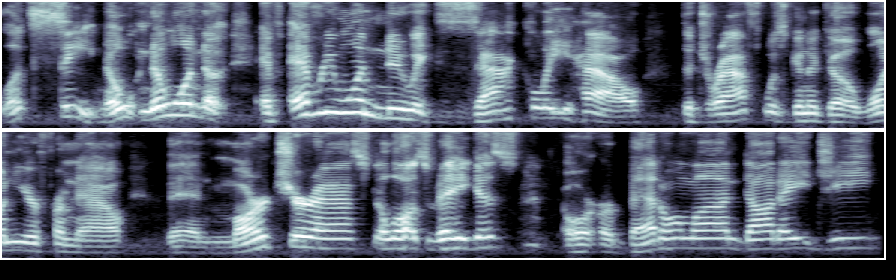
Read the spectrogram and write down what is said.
let's see. No, no one knows. If everyone knew exactly how the draft was going to go one year from now, then march your ass to Las Vegas or, or betonline.ag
